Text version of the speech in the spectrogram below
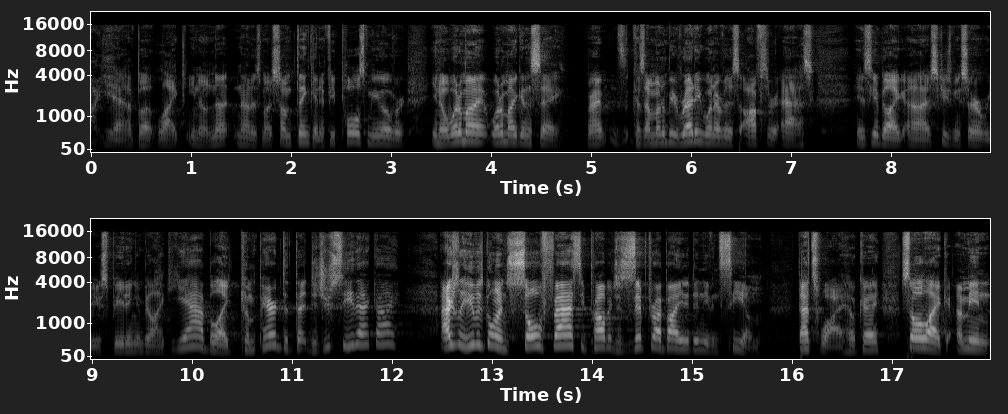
oh yeah, but like, you know, not, not as much. So I'm thinking, if he pulls me over, you know, what am I, what am I going to say, right? Because I'm going to be ready whenever this officer asks. He's going to be like, uh, excuse me, sir, were you speeding? And be like, yeah, but like compared to that, did you see that guy? Actually, he was going so fast, he probably just zipped right by you, didn't even see him. That's why, okay? So like, I mean,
